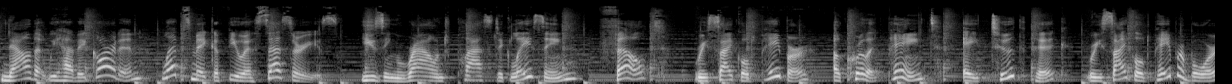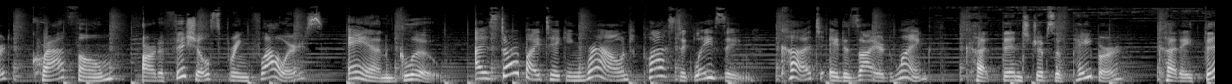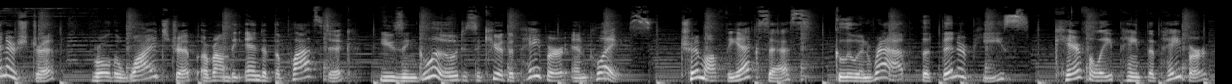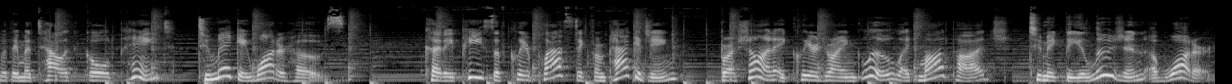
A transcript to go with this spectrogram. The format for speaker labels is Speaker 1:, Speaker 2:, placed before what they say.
Speaker 1: Now that we have a garden, let's make a few accessories. Using round plastic lacing, felt, recycled paper, acrylic paint, a toothpick, recycled paperboard, craft foam, artificial spring flowers, and glue. I start by taking round plastic lacing. Cut a desired length, cut thin strips of paper, cut a thinner strip, roll the wide strip around the end of the plastic, using glue to secure the paper in place. Trim off the excess, glue and wrap the thinner piece, carefully paint the paper with a metallic gold paint to make a water hose. Cut a piece of clear plastic from packaging, brush on a clear drying glue like Mod Podge to make the illusion of water.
